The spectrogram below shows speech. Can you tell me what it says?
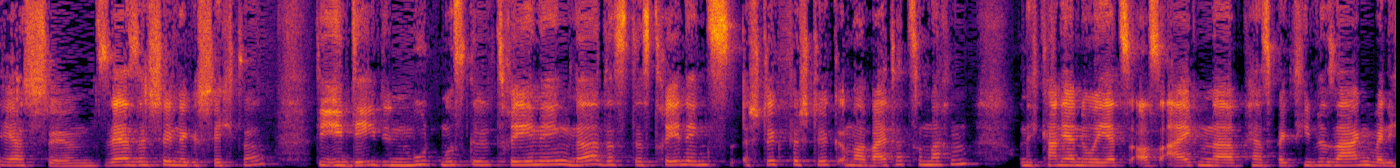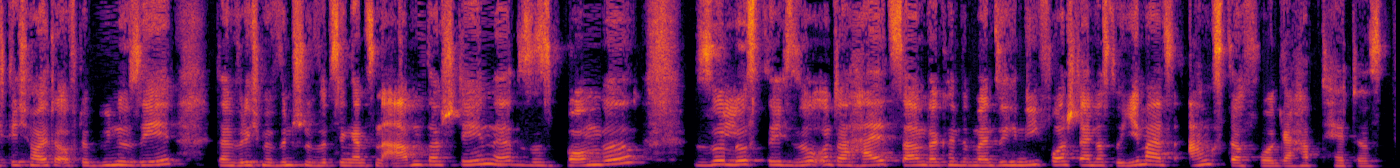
Sehr schön, sehr, sehr schöne Geschichte. Die Idee, den Mutmuskeltraining, ne, das, das Trainings Stück für Stück immer weiterzumachen. Und ich kann ja nur jetzt aus eigener Perspektive sagen, wenn ich dich heute auf der Bühne sehe, dann würde ich mir wünschen, du würdest den ganzen Abend da stehen. Ne? Das ist Bombe, so lustig, so unterhaltsam. Da könnte man sich nie vorstellen, dass du jemals Angst davor gehabt hättest,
